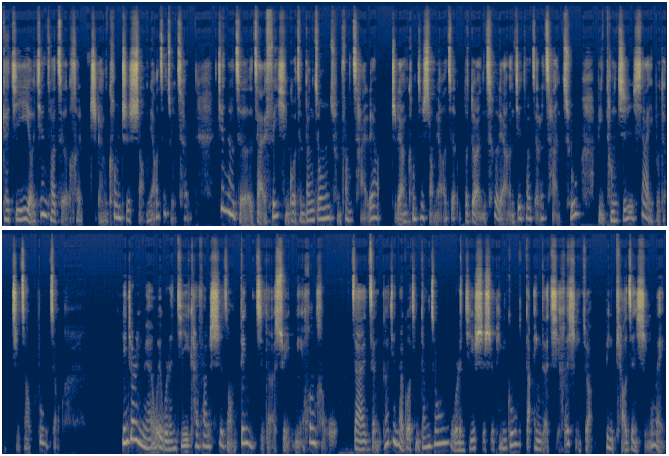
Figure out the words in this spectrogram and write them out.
该机由建造者和质量控制扫描者组成。建造者在飞行过程当中存放材料，质量控制扫描者不断测量建造者的产出，并通知下一步的制造步骤。研究人员为无人机开发了四种定制的水泥混合物。在整个建造过程当中，无人机实时评估打印的几何形状，并调整行为，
